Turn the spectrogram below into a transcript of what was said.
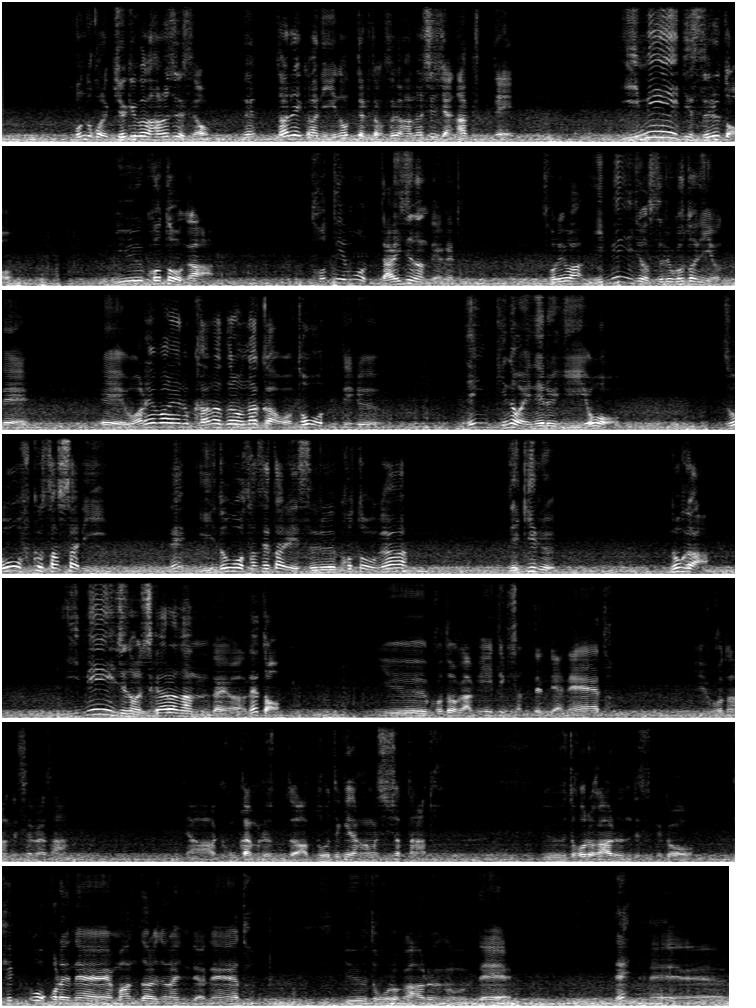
ほんとこれ究極の話ですよ。ね。誰かに祈ってるとかそういう話じゃなくて、イメージするということがとても大事なんだよねと。それはイメージをすることによって、えー我々の体の中を通っている電気のエネルギーを増幅させたり、ね、移動させたりすることができるのがイメージの力なんだよね、ということが見えてきちゃってんだよね、ということなんですよ、皆さん。いやー、今回もちょっと圧倒的な話しちゃったな、というところがあるんですけど、結構これね、まんざらじゃないんだよね、というところがあるので、ね、え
